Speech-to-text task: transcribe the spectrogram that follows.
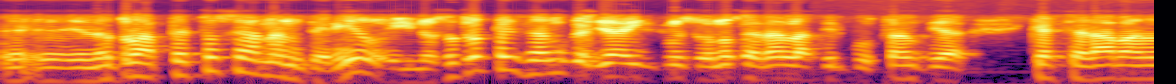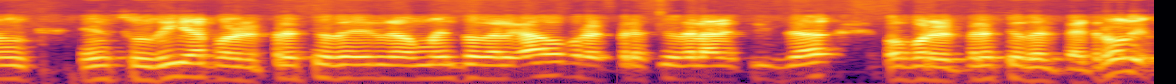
eh, en otros aspectos se ha mantenido y nosotros pensamos que ya incluso no se dan las circunstancias que se daban en su día por el precio del aumento del gas, por el precio de la electricidad o por el precio del petróleo.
